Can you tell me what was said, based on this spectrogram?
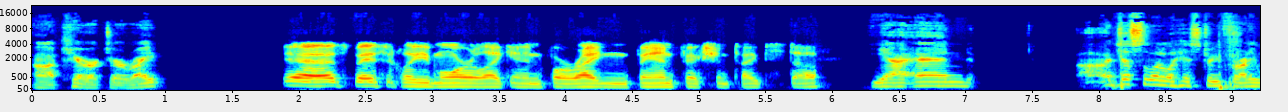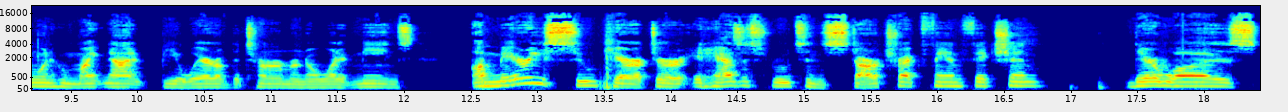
uh, character, right? Yeah, it's basically more like in for writing fan fiction type stuff. Yeah, and uh, just a little history for anyone who might not be aware of the term or know what it means. A Mary Sue character, it has its roots in Star Trek fan fiction there was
